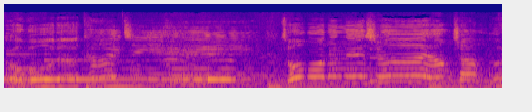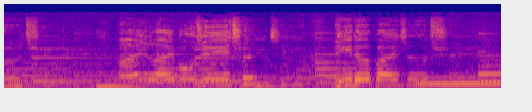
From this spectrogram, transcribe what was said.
都过得太急，错过的列车扬长而去，还来不及吹起你的百褶裙。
